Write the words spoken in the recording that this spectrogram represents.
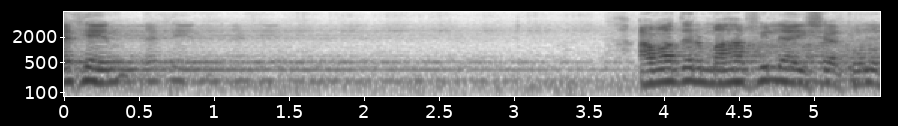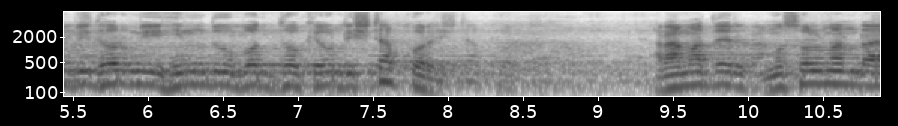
দেখেন, আমাদের মাহফিলে আইসা কোনো বিধর্মী, হিন্দু, বৌদ্ধ কেউ ডিস্টার্ব করে। আর আমাদের মুসলমানরা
